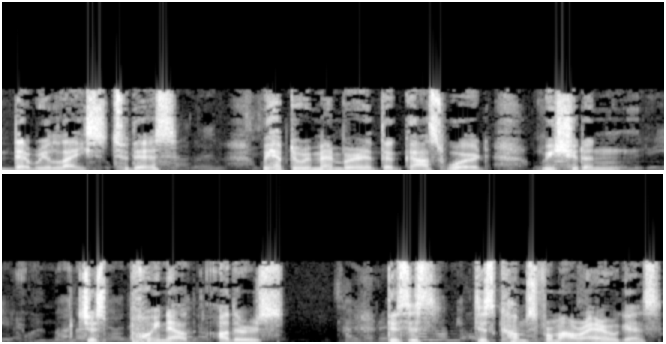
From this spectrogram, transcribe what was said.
that relates to this. We have to remember the God's word. We shouldn't just point out others. This is this comes from our arrogance,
